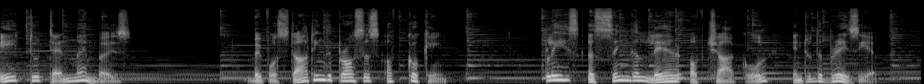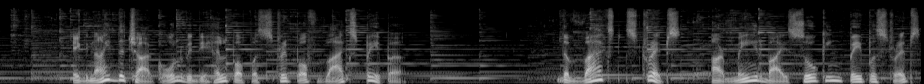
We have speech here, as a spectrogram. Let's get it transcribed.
8 to 10 members. Before starting the process of cooking, place a single layer of charcoal into the brazier. Ignite the charcoal with the help of a strip of waxed paper. The waxed strips are made by soaking paper strips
